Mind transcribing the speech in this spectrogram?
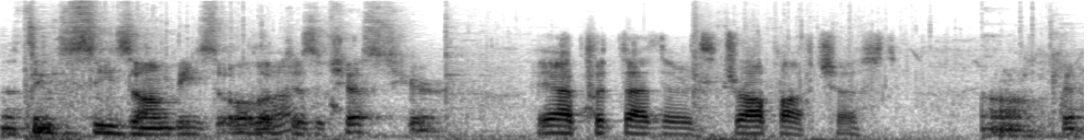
Nothing to see zombies. Oh look, What? there's a chest here. Yeah, I put that there. It's a drop-off chest. Oh, okay.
